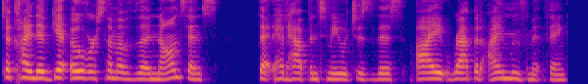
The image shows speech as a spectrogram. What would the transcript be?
to kind of get over some of the nonsense that had happened to me, which is this eye rapid eye movement thing,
